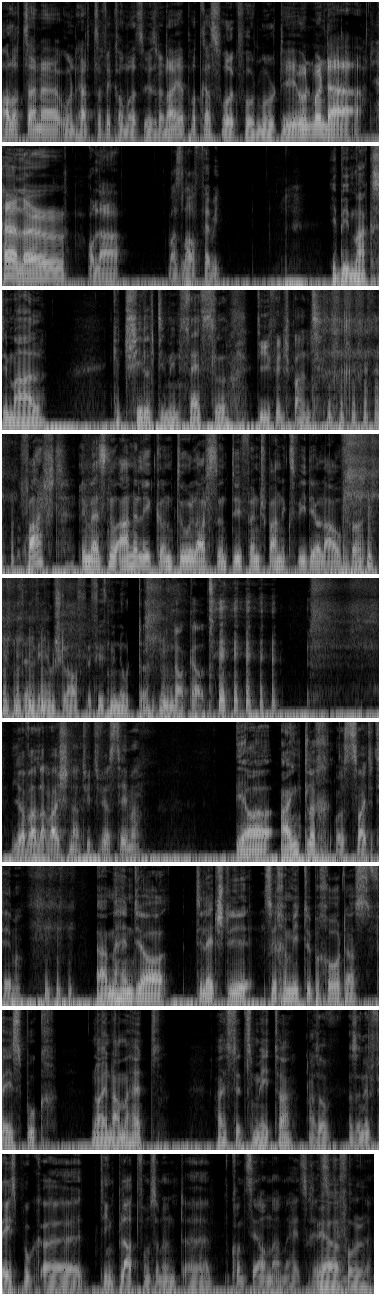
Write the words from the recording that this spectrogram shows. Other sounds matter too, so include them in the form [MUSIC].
Hallo zusammen und herzlich willkommen zu unserer neuen Podcast-Folge von Murti und Munda. Hello! Hola. Was läuft, Fabi? Ich bin maximal gechillt in meinem Sessel. Tief entspannt. [LAUGHS] Fast. Ich muss nur anliegen und du lässt so ein tief Entspannungsvideo laufen [LAUGHS] und dann bin ich am Schlafen, fünf Minuten. [LAUGHS] Knockout. ja, weil, weißt du noch heute für das Thema? Ja, eigentlich, Oder das zweite Thema? Äh, wir haben ja die letzte sicher mitbekommen, dass Facebook neuen Namen hat. Heißt jetzt Meta. Also, also nicht Facebook, äh, Ding-Plattform, sondern äh, Konzernname hat sich jetzt Ja, geändert, voll.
